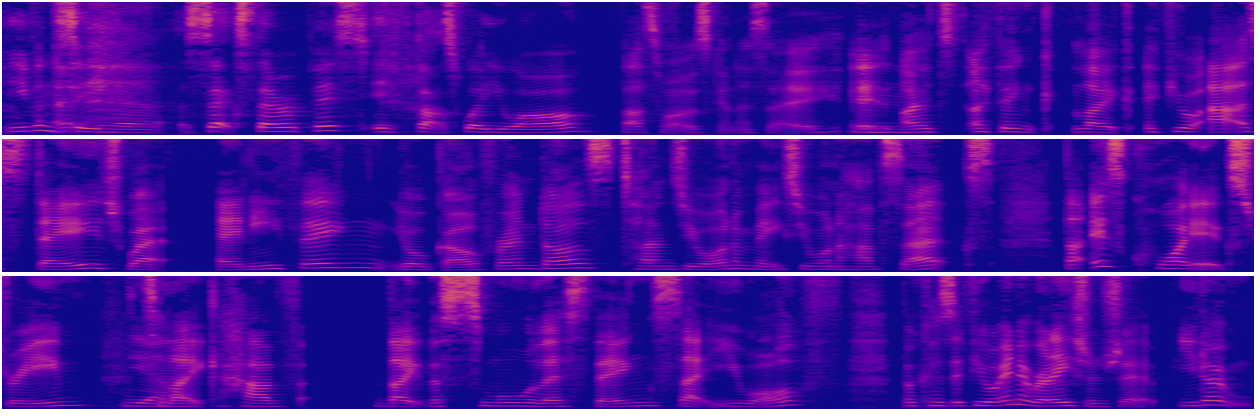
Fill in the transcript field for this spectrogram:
even seeing a, a sex therapist, if that's where you are. That's what I was gonna say. Mm. I I think like if you're at a stage where anything your girlfriend does turns you on and makes you want to have sex, that is quite extreme Yeah. to like have like the smallest things set you off because if you're in a relationship you don't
